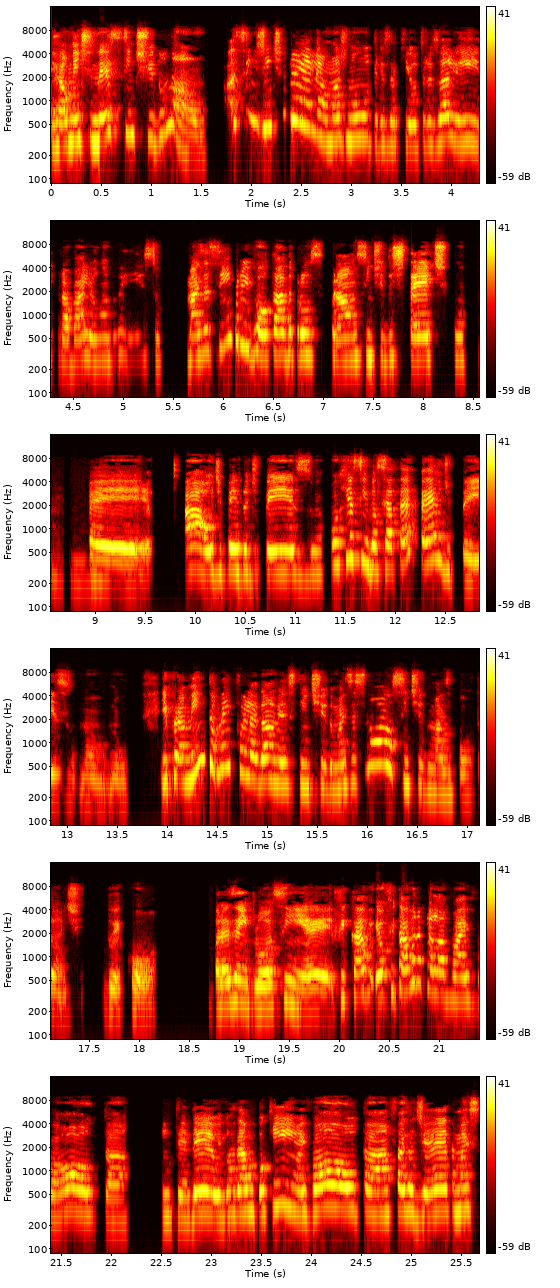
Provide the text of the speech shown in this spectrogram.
Realmente, nesse sentido, não. Assim, a gente vê, né? Umas nutris aqui, outras ali, trabalhando isso mas é sempre voltada para um, um, sentido estético, uhum. é, ah, ou de perda de peso, porque assim, você até perde peso. No, no... E para mim também foi legal nesse sentido, mas esse não é o sentido mais importante do ECOA. Por exemplo, assim, é, ficava, eu ficava naquela vai e volta, entendeu? Engordava um pouquinho, aí volta, faz a dieta, mas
